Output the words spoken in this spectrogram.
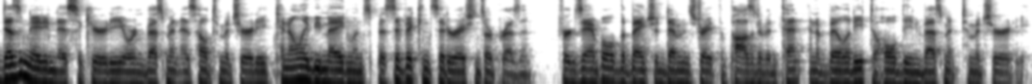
Designating a security or investment as held to maturity can only be made when specific considerations are present. For example, the bank should demonstrate the positive intent and ability to hold the investment to maturity.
